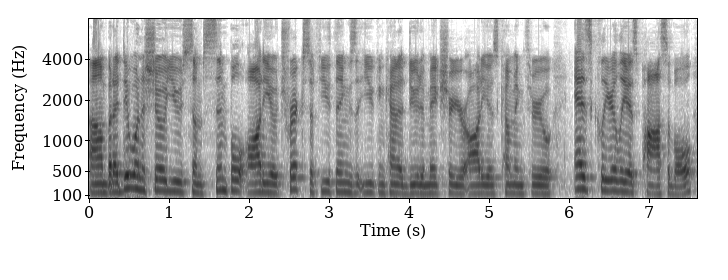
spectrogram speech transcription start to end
um, but I did want to show you some simple audio tricks, a few things that you can kind of do to make sure your audio is coming through as clearly as possible.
